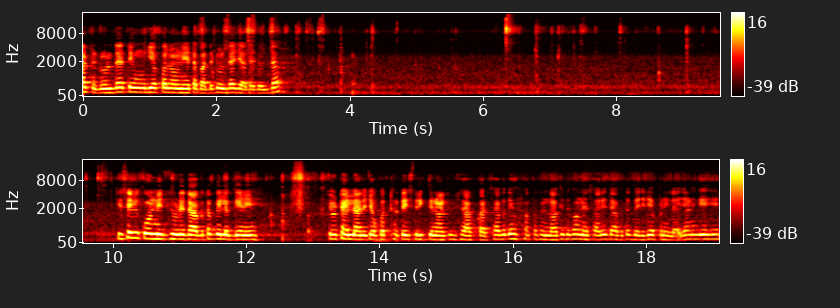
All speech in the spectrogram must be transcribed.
ਘੱਟ ਡੁੱਲਦਾ ਤੇ ਊਂ ਜੇ ਆਪਾਂ ਲਾਉਣੇ ਆ ਤਾਂ ਵੱਧ ਡੁੱਲਦਾ, ਜ਼ਿਆਦਾ ਡੁੱਲਦਾ। ਕਿਸੇ ਵੀ ਕੋਨੇ 'ਚ ਥੋੜੇ ਦਾਗ ਧੱਬੇ ਲੱਗੇ ਨੇ ਜੋ ਟੈਲਾਂ ਦੇ ਚੋਂ ਪੱਥਰ ਤੇ ਇਸ ਤਰੀਕੇ ਨਾਲ ਤੁਸੀਂ ਸਾਫ਼ ਕਰ ਸਕਦੇ ਹੋ। ਆਪਾਂ ਤੁਹਾਨੂੰ ਲਾ ਕੇ ਦਿਖਾਉਣੇ ਆ ਸਾਰੇ ਦਾਗ ਧੱਬੇ ਜਿਹੜੇ ਆਪਣੇ ਲੈ ਜਾਣਗੇ ਇਹ।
